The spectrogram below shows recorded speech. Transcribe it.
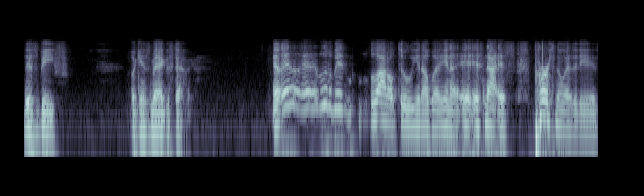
this beef against Meg Thee Stallion. A little bit Latto too, you know. But you know, it, it's not as personal as it is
